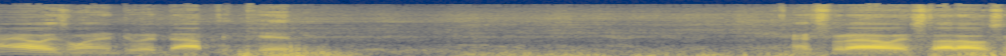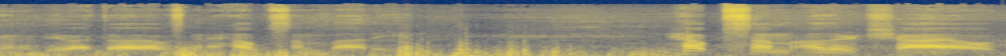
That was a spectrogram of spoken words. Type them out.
I always wanted to adopt a kid. That's what I always thought I was going to do. I thought I was going to help somebody. Help some other child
